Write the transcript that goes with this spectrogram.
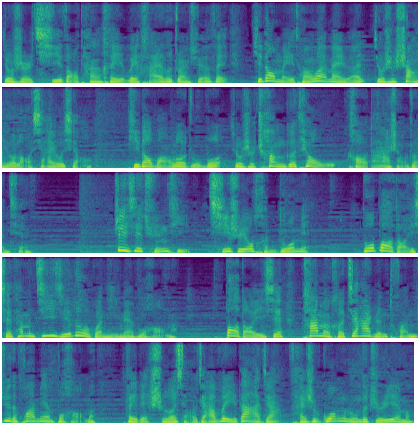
就是起早贪黑为孩子赚学费，提到美团外卖员就是上有老下有小，提到网络主播就是唱歌跳舞靠打赏赚钱。这些群体其实有很多面。多报道一些他们积极乐观的一面不好吗？报道一些他们和家人团聚的画面不好吗？非得舍小家为大家才是光荣的职业吗？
